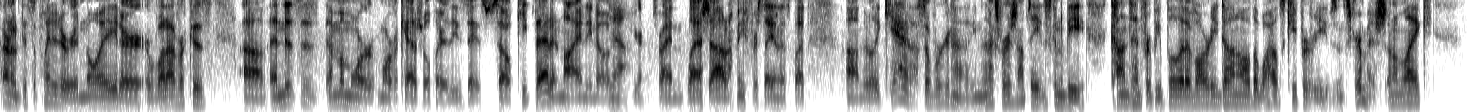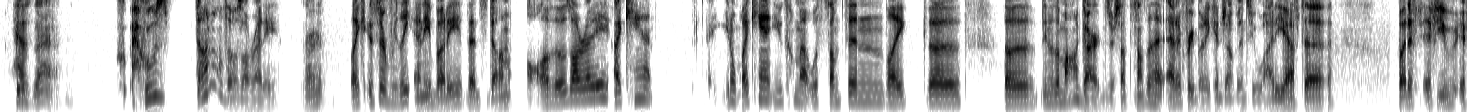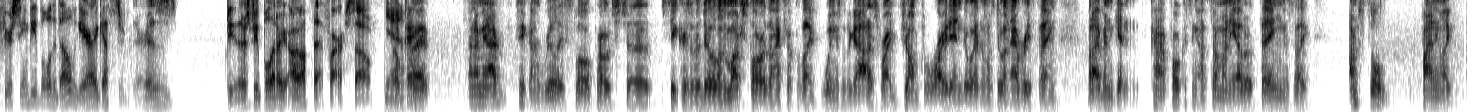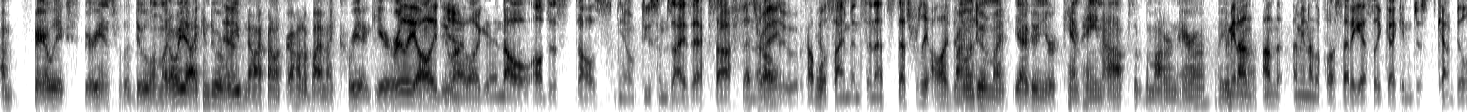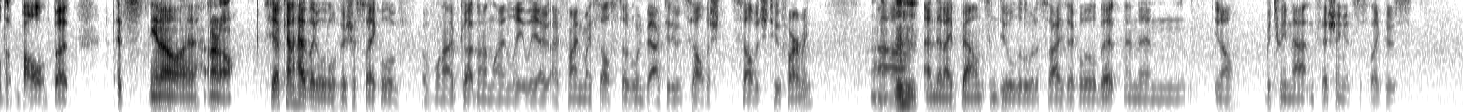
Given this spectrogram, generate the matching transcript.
I don't know disappointed or annoyed or, or whatever because um, and this is I'm a more more of a casual player these days, so keep that in mind. You know, if Yeah. you're gonna try and lash out on me for saying this, but um, they're like, yeah, so we're gonna you know the next version update is gonna be content for people that have already done all the Wilds Keeper Reives and Skirmish, and I'm like, Who's has that? who, who's done all those already? Right? Like, is there really anybody that's done all of those already? I can't. You know, why can't you come out with something like the the you know the Maw Gardens or something something that everybody can jump into? Why do you have to? But if if you if you're seeing people with the Delve gear, I guess there, there is there's people that are, are up that far. So Yeah. okay, Right. And I mean, I've taken a really slow approach to Seekers of Adoulin, and much slower than I took with like Wings of the Goddess, where I jumped right into it and was doing everything. But I've been getting kind of focusing on so many other things. Like, I'm still finding like I'm fairly experienced with Adoulin, and like, oh yeah, I can do a Yeah. reive now. I finally figured out how to buy my Korea gear. Really, all I do when I log in, I'll I'll just I'll you know do some Ceizak stuff, That's and then right. I'll do a couple Yep. assignments, and that's that's really all I've been Finally doing. doing my yeah, doing your campaign ops of the modern era. I, I mean, on uh, on the I mean on the plus side, I guess like I can just kind of build up bayld, but it's you know I, I don't know. See, I've kind of had like a little vicious cycle of, of when I've gotten online lately. I, I find myself still going back to doing salvage salvage two farming, Um, and then I bounce and do a little bit of Ceizak a little bit, and then you know between that and fishing, it's just like there's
